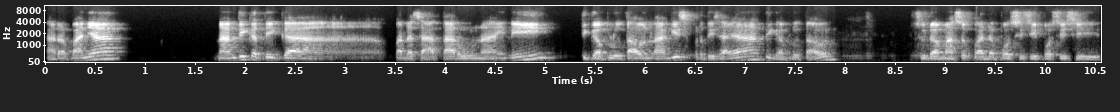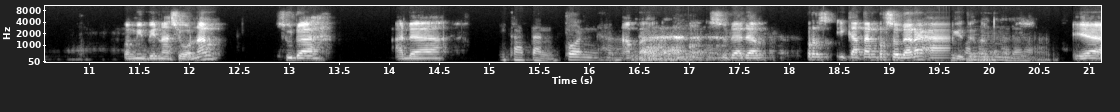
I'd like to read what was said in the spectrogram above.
Harapannya nanti ketika pada saat taruna ini 30 tahun lagi seperti saya 30 tahun sudah masuk pada posisi-posisi pemimpin nasional sudah ada ikatan. Pon apa sudah ada pers, ikatan persaudaraan gitu. Ya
